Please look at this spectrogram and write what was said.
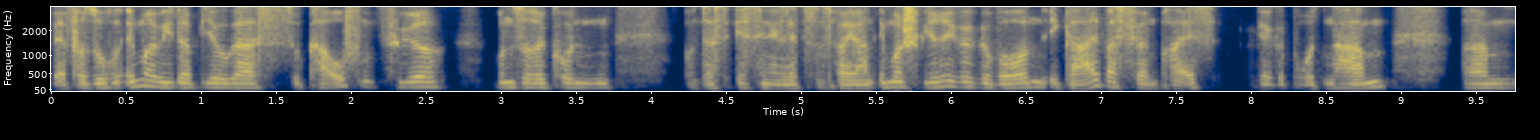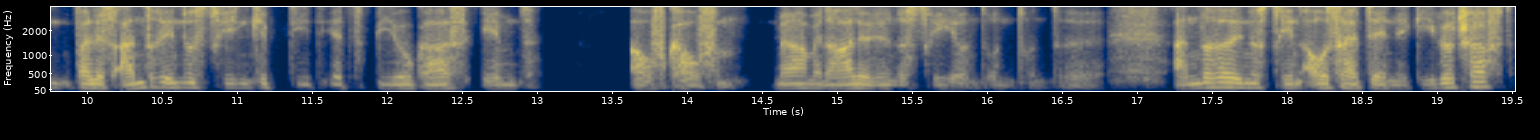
Wir versuchen immer wieder Biogas zu kaufen für unsere Kunden. Und das ist in den letzten zwei Jahren immer schwieriger geworden, egal was für einen Preis wir geboten haben, ähm, weil es andere Industrien gibt, die jetzt Biogas eben aufkaufen. Ja, Mineralölindustrie und, und, und äh, andere Industrien außerhalb der Energiewirtschaft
